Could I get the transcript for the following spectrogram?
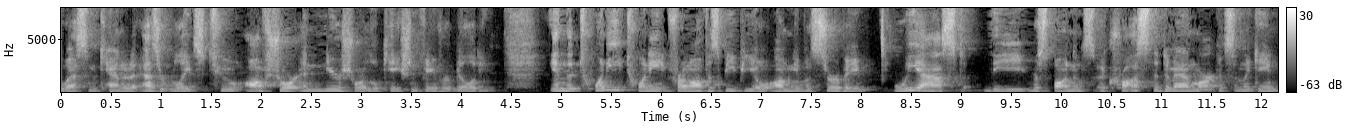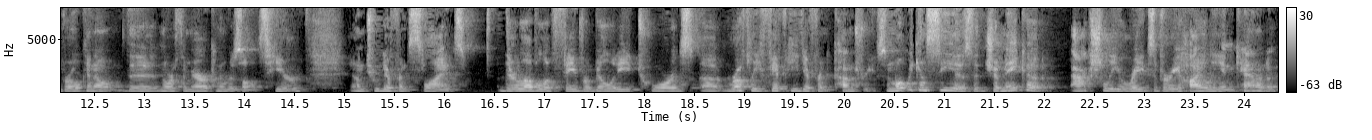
US and Canada as it relates to offshore and nearshore location favorability. In the 2020 Front Office BPO Omnibus Survey, we asked the respondents across the demand markets, and again, broken out the North American results here on two different slides their level of favorability towards uh, roughly 50 different countries. And what we can see is that Jamaica actually rates very highly in Canada.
